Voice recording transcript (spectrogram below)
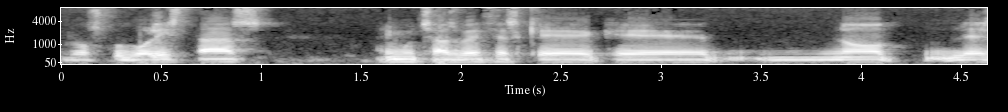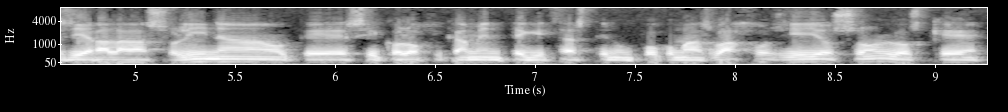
los futbolistas hay muchas veces que, que, no les llega la gasolina o que psicológicamente quizás estén un poco más bajos y ellos son los que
